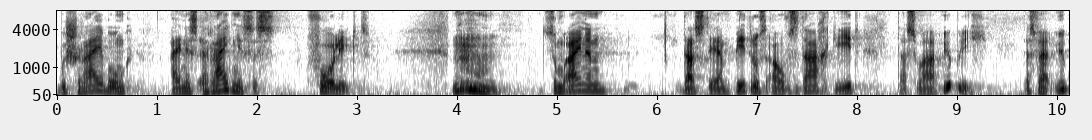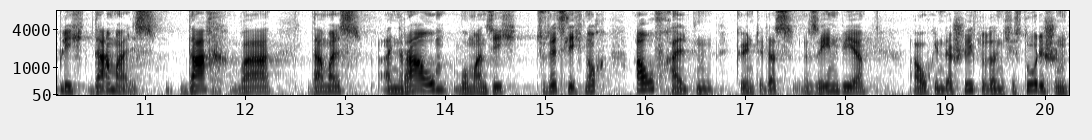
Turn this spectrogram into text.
Beschreibung eines Ereignisses vorliegt. Zum einen dass der Petrus aufs Dach geht, das war üblich. Das war üblich damals. Dach war damals ein Raum, wo man sich zusätzlich noch aufhalten könnte. Das sehen wir auch in der Schrift oder in historischen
